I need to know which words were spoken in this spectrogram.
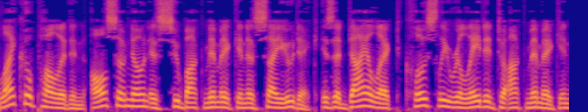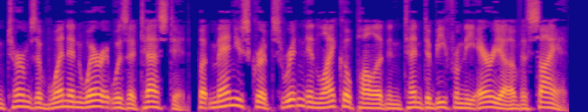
Lycopolitan also known as and is a dialect closely related to Akhmimic in terms of when and where it was attested, but manuscripts written in Lycopolitan tend to be from the area of Asiut.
